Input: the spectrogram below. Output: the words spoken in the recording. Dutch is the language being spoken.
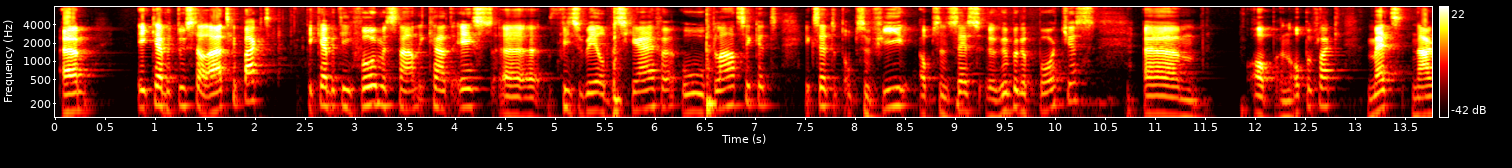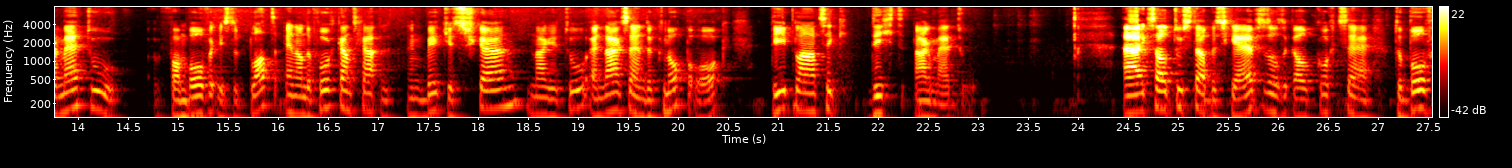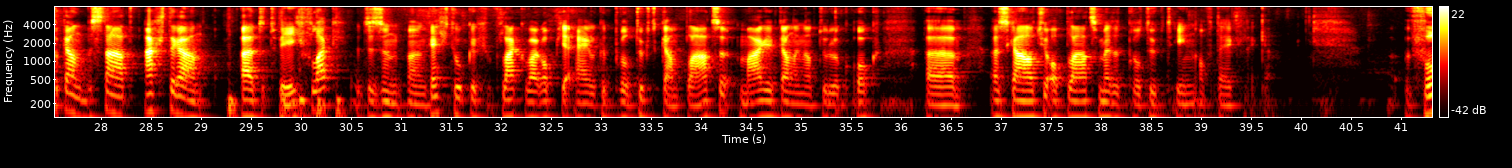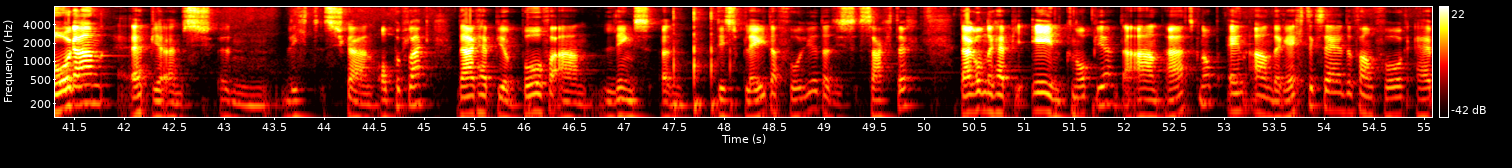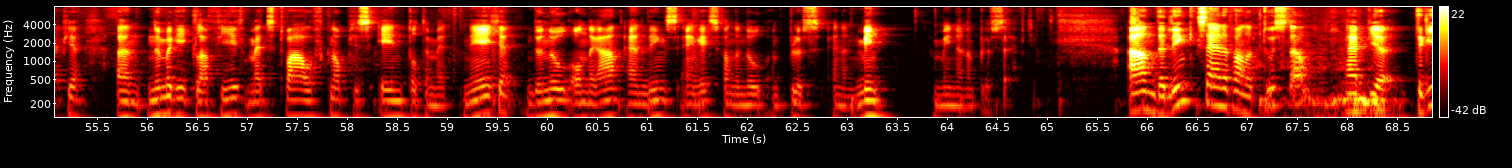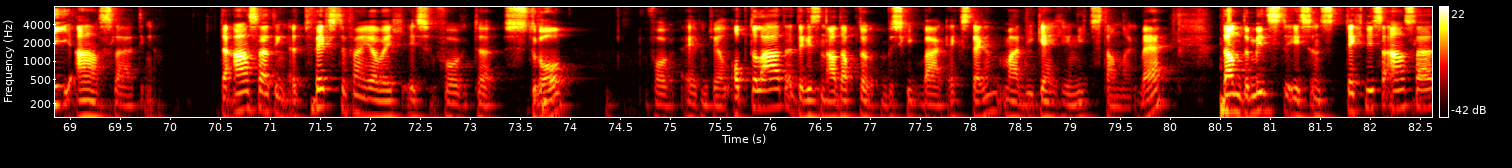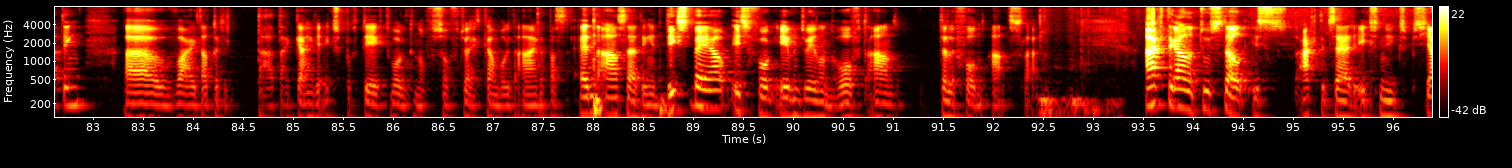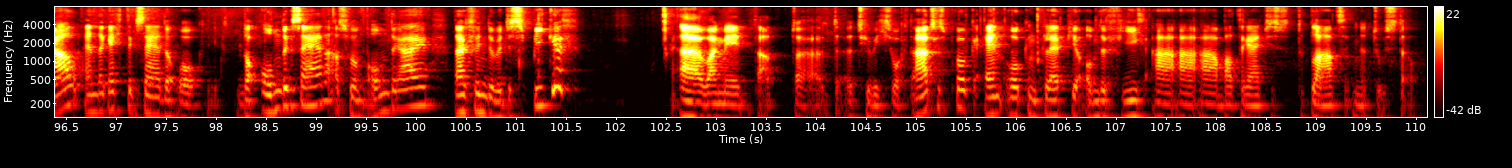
Um, ik heb het toestel uitgepakt. Ik heb het hier voor me staan. Ik ga het eerst uh, visueel beschrijven. Hoe plaats ik het? Ik zet het op zijn, vier, op zijn zes rubberen pootjes um, op een oppervlak met naar mij toe van boven is het plat en aan de voorkant gaat een beetje schuin naar je toe. En daar zijn de knoppen ook. Die plaats ik dicht naar mij toe. Uh, ik zal het toestel beschrijven, zoals ik al kort zei. De bovenkant bestaat achteraan uit het weegvlak. Het is een, een rechthoekig vlak waarop je eigenlijk het product kan plaatsen. Maar je kan er natuurlijk ook uh, een schaaltje op plaatsen met het product in of dergelijke. Vooraan heb je een, een licht schuin oppervlak. Daar heb je bovenaan links een display, dat voel je, dat is zachter. Daaronder heb je één knopje, de aan-uit-knop. En aan de rechterzijde van voor heb je een nummerieklavier met 12 knopjes, 1 tot en met 9. De 0 onderaan en links en rechts van de 0 een plus en een min. Een min en een pluscijfertje. Aan de linkerzijde van het toestel heb je drie aansluitingen. De aansluiting het verste van jouw weg is voor de stroom, voor eventueel op te laden. Er is een adapter beschikbaar extern, maar die krijg je niet standaard bij. Dan de middenste is een technische aansluiting, uh, waar dat er data kan geëxporteerd worden of software kan worden aangepast. En de aansluiting het dichtst bij jou is voor eventueel een hoofdtelefoon aan te sluiten. Achteraan het toestel is de achterzijde X niks speciaal en de rechterzijde ook niet. De onderzijde, als we hem omdraaien, daar vinden we de speaker, uh, waarmee dat, uh, het gewicht wordt uitgesproken, en ook een klepje om de vier AAA-batterijtjes te plaatsen in het toestel.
